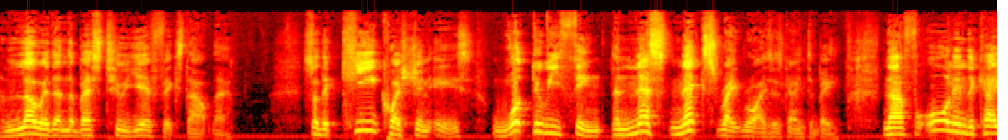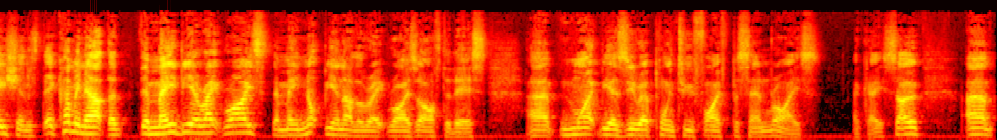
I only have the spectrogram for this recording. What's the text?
lower than the best two-year fixed out there. So the key question is, what do we think the next next rate rise is going to be? Now, for all indications, they're coming out that there may be a rate rise, there may not be another rate rise after this. Uh, might be a 0.25% rise. Okay, so um,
